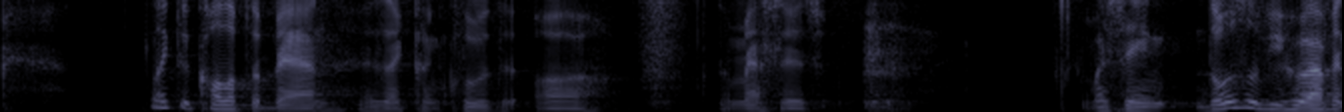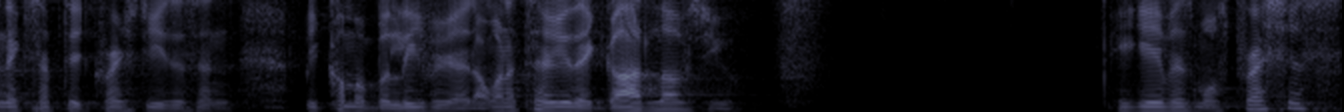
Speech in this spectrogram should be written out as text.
I'd like to call up the band as I conclude uh, the message by saying, Those of you who haven't accepted Christ Jesus and become a believer yet, I want to tell you that God loves you. He gave His most precious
